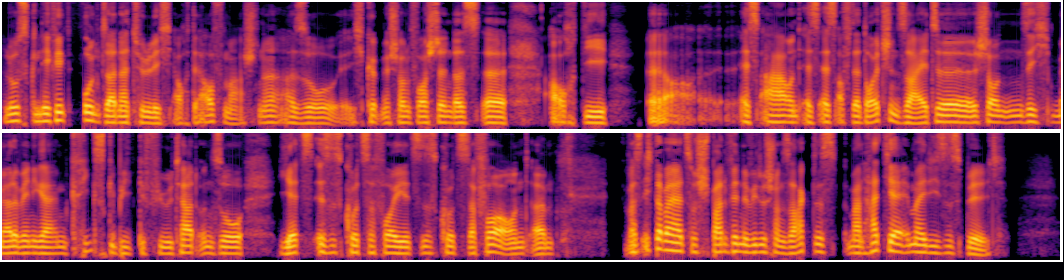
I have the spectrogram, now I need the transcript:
losgelegt wird und dann natürlich auch der Aufmarsch. Ne? Also ich könnte mir schon vorstellen, dass äh, auch die äh, SA und SS auf der deutschen Seite schon sich mehr oder weniger im Kriegsgebiet gefühlt hat und so, jetzt ist es kurz davor, jetzt ist es kurz davor. Und ähm, was ich dabei halt so spannend finde, wie du schon sagtest, man hat ja immer dieses Bild.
